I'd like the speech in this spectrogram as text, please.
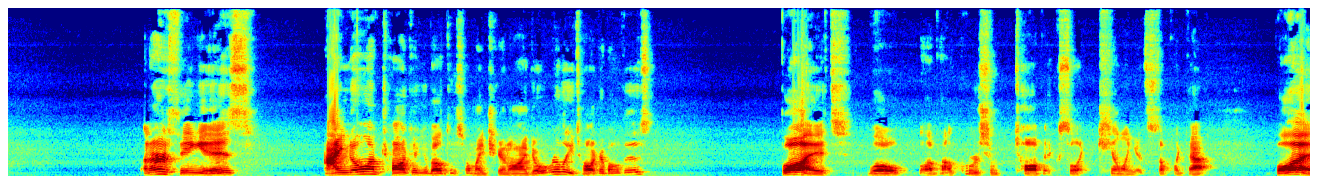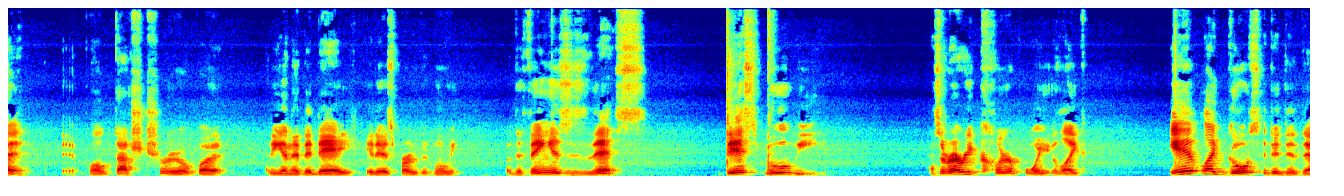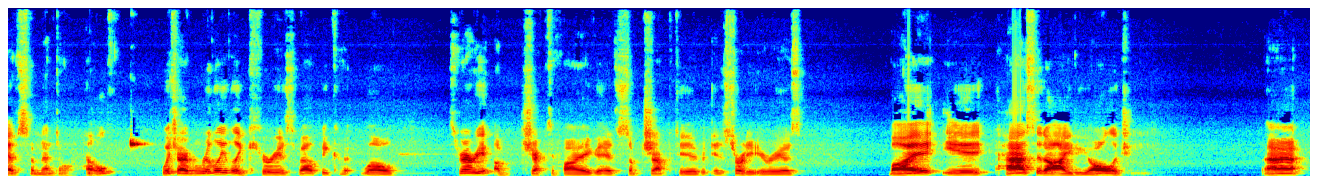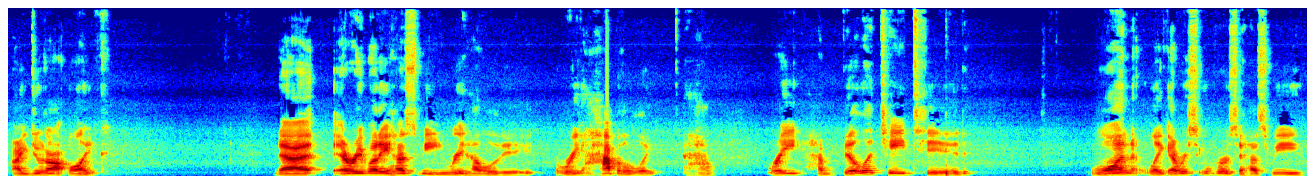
another thing is, I know I'm talking about this on my channel. I don't really talk about this, but well, about gruesome topics like killing and stuff like that. But well, that's true. But at the end of the day, it is part of the movie. But the thing is, is this this movie has a very clear point. Like, it, like, goes into the depths of mental health, which I'm really, like, curious about because, well, it's very objectifying and subjective in certain areas, but it has an ideology that I do not like. That everybody has to be rehabilitated, rehabilitated, rehabilitated one, like, every single person has to be,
